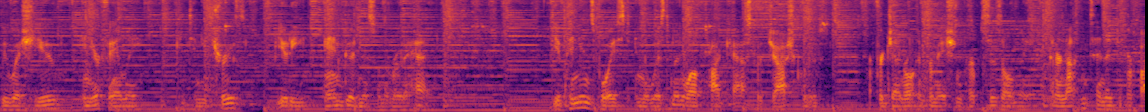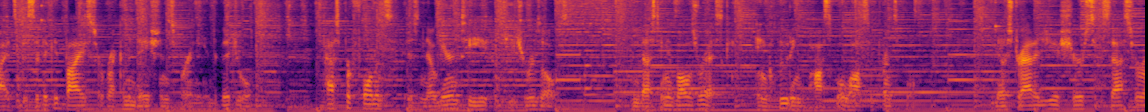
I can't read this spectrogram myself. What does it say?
we wish you and your family continued truth, beauty, and goodness on the road ahead. The opinions voiced in the Wisdom and Wealth podcast with Josh Klooz are for general information purposes only and are not intended to provide specific advice or recommendations for any individual. Past performance is no guarantee of future results. Investing involves risk, including possible loss of principal. No strategy assures success or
